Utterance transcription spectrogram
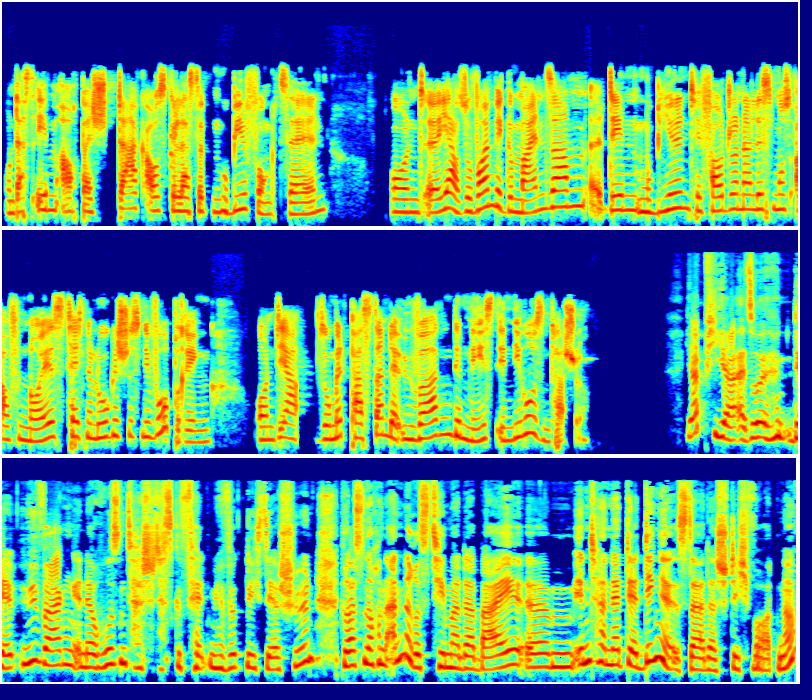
Und das eben auch bei stark ausgelasteten Mobilfunkzellen. Und äh, ja, so wollen wir gemeinsam äh, den mobilen TV-Journalismus auf ein neues technologisches Niveau bringen. Und ja, somit passt dann der Ü-Wagen demnächst in die Hosentasche. Ja, Pia, also äh, der Ü-Wagen in der Hosentasche, das gefällt mir wirklich sehr schön. Du hast noch ein anderes Thema dabei. Ähm, Internet der Dinge ist da das Stichwort, ne?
